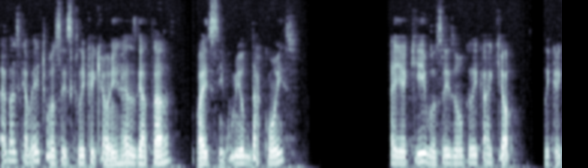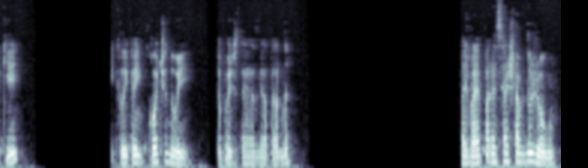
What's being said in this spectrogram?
Aí basicamente vocês clicam aqui ó, em resgatar. Vai 5 mil da coins. Aí aqui vocês vão clicar aqui ó. Clica aqui. E clica em continue. Depois de ter resgatado, né? Aí vai aparecer a chave do jogo.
